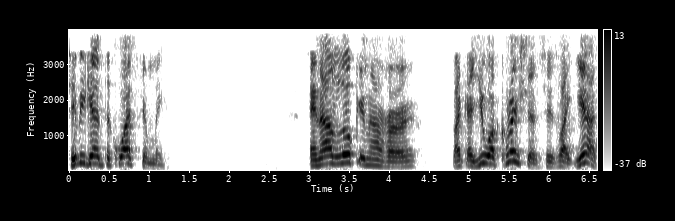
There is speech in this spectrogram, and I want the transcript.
she began to question me. And I'm looking at her like, are you a Christian? She's like, yes.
